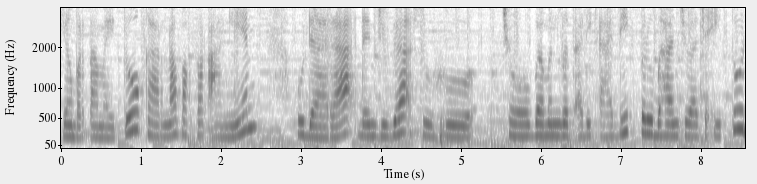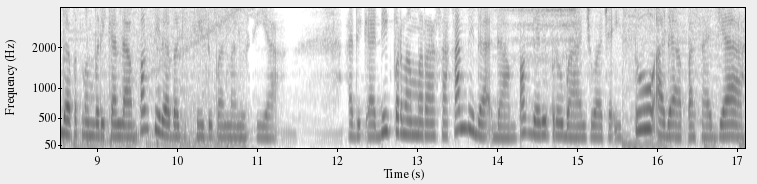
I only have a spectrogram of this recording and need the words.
Yang pertama itu karena faktor angin, udara, dan juga suhu. Coba menurut adik-adik perubahan cuaca itu dapat memberikan dampak tidak bagi kehidupan manusia? Adik-adik pernah merasakan tidak dampak dari perubahan cuaca itu ada apa saja?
